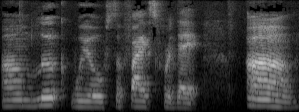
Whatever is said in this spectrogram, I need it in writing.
um, look will suffice for that. Um,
